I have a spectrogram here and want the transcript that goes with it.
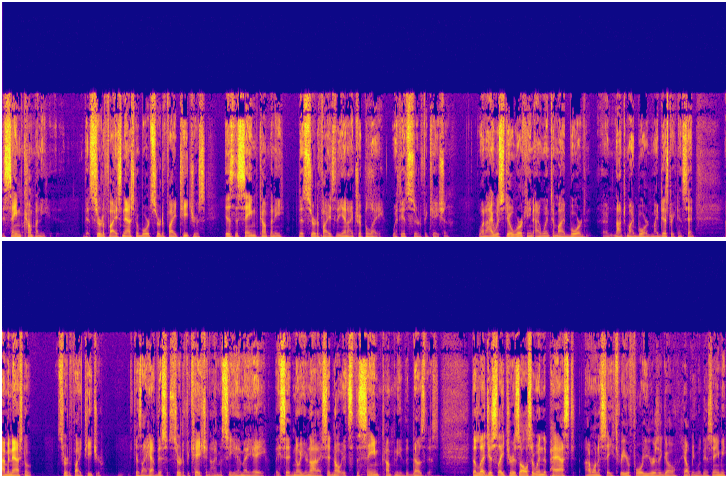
the same company that certifies national board certified teachers is the same company that certifies the NIAAA with its certification. When I was still working, I went to my board, uh, not to my board, my district, and said, I'm a national certified teacher because I have this certification. I'm a CMAA. They said, No, you're not. I said, No, it's the same company that does this. The legislature has also, in the past, I want to say three or four years ago, help me with this, Amy,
